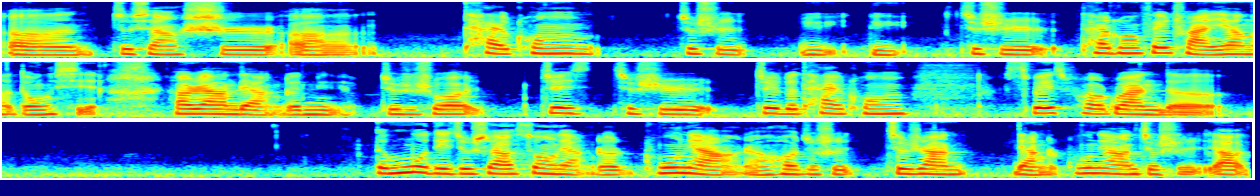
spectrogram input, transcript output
呃，就像是呃太空就是旅旅就是太空飞船一样的东西，然后让两个女，就是说这就是这个太空 space program 的的目的就是要送两个姑娘，然后就是就让两个姑娘就是要。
